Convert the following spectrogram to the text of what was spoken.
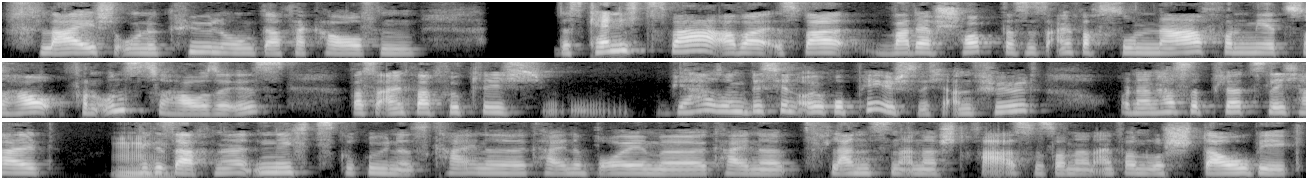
Fleisch ohne Kühlung da verkaufen. Das kenne ich zwar, aber es war war der Schock, dass es einfach so nah von mir zu Hause, von uns zu Hause ist, was einfach wirklich ja so ein bisschen europäisch sich anfühlt. Und dann hast du plötzlich halt wie mhm. gesagt, ne, nichts Grünes, keine, keine Bäume, keine Pflanzen an der Straße, sondern einfach nur staubig.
